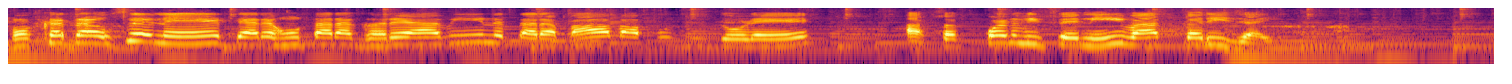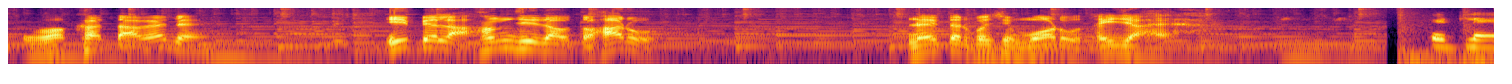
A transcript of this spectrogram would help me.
વખત આવશે ને ત્યારે હું તારા ઘરે આવીને તારા બા બાપુજી જોડે આ સગપણ વિશેની વાત કરી જાય. વખત આવે ને એ પેલા સમજી જાવ તો સારું નહીતર પછી મોડું થઈ જાય એટલે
